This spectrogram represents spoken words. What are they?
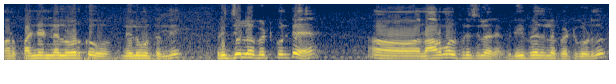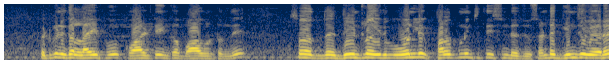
మనకు పన్నెండు నెలల వరకు నిలువ ఉంటుంది. ఫ్రిడ్జ్లో పెట్టుకుంటే నార్మల్ ఫ్రిడ్జ్లోనే డీప్ ఫ్రిడ్జ్లో పెట్టకూడదు. పెట్టుకుని ఇంకా లైఫ్ క్వాలిటీ ఇంకా బాగుంటుంది. సో దీంట్లో ఇది ఓన్లీ పల్ప్ నుంచి తీసిండే జ్యూస్. అంటే గింజ వేరే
